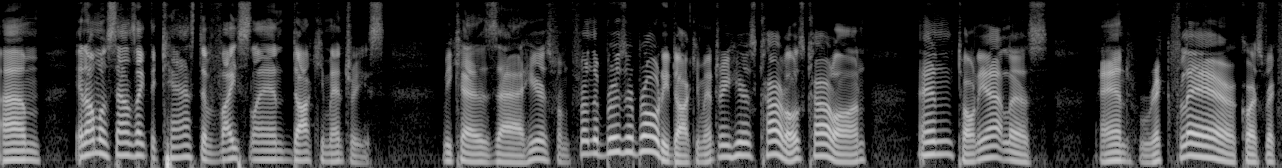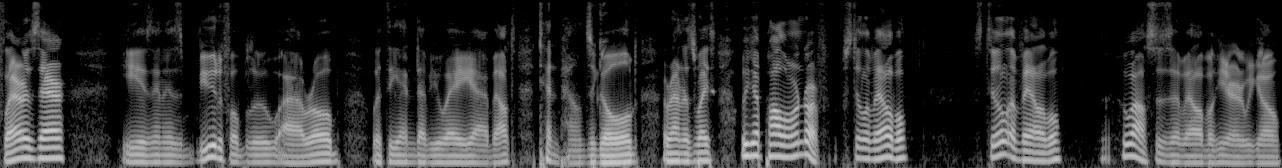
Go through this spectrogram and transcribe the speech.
Um, it almost sounds like the cast of Viceland documentaries, because uh, here's from from the Bruiser Brody documentary. Here's Carlos Colón and Tony Atlas and Ric Flair. Of course, Ric Flair is there. He is in his beautiful blue uh, robe with the NWA uh, belt, ten pounds of gold around his waist. We got Paul Orndorff still available, still available. Who else is available? Here we go.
